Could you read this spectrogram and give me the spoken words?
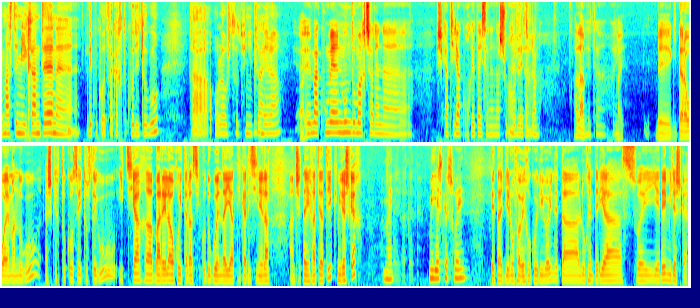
emazte migranteen e, lekuko hartuko ditugu. Eta hola uste dut finitzen bai. dela. Bai. Emakumeen mundu martxaren uh, piskatirak urgeta izanen da su prefeturan. Hala, bai. Be, gitaraua eman dugu, eskertuko zaituztegu, itziar barela hori teraziko dugu endaiatik ari zinela antxeta irratiatik, mire esker? Bai, mire esker zuei. Eta jeno fabejoko irigoin eta lujenteria zuei ere mire esker.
